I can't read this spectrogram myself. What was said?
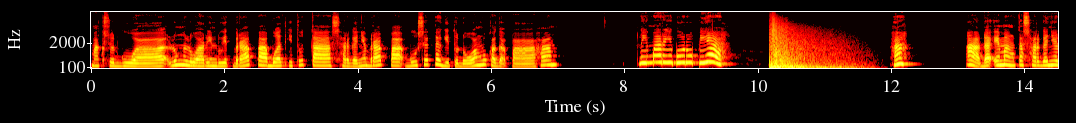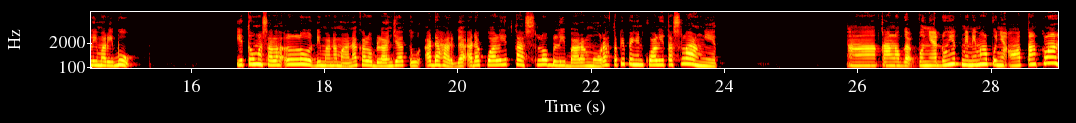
Maksud gua, lu ngeluarin duit berapa buat itu tas? Harganya berapa? Buset dah gitu doang lu kagak paham. Lima ribu rupiah. Hah? Ada emang tas harganya lima ribu? Itu masalah lu di mana-mana kalau belanja tuh ada harga, ada kualitas. Lo beli barang murah tapi pengen kualitas langit. Kalau gak punya duit minimal punya otak lah.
